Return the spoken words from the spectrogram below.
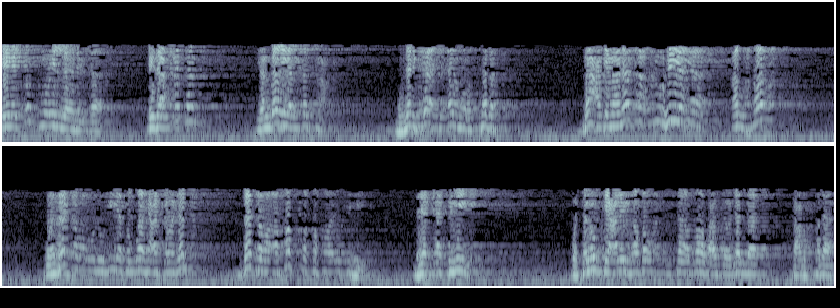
إن الحكم إلا لله. إذا حكم ينبغي أن تسمع. ولذلك جاءت الآية مرتبة بعد ما نفى ألوهية الخلق وذكر ألوهية الله عز وجل ذكر أخص خصائصه هي الحاكمين وسنبقي عليها ضوءا إن شاء الله عز وجل بعد الصلاة.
